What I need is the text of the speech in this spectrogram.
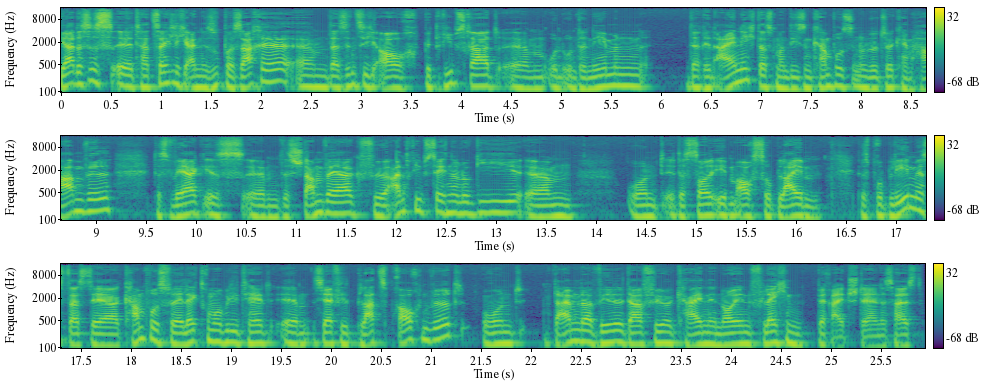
Ja, das ist äh, tatsächlich eine super Sache. Ähm, da sind sich auch Betriebsrat ähm, und Unternehmen darin einig, dass man diesen Campus in Untertürkheim haben will. Das Werk ist ähm, das Stammwerk für Antriebstechnologie ähm, und das soll eben auch so bleiben. Das Problem ist, dass der Campus für Elektromobilität ähm, sehr viel Platz brauchen wird und Daimler will dafür keine neuen Flächen bereitstellen. Das heißt,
